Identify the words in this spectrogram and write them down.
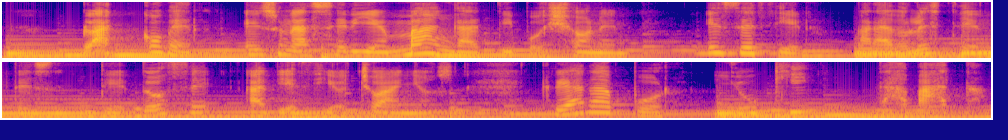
Black Cover es una serie manga tipo shonen es decir, para adolescentes de 12 a 18 años, creada por Yuki Tabata.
